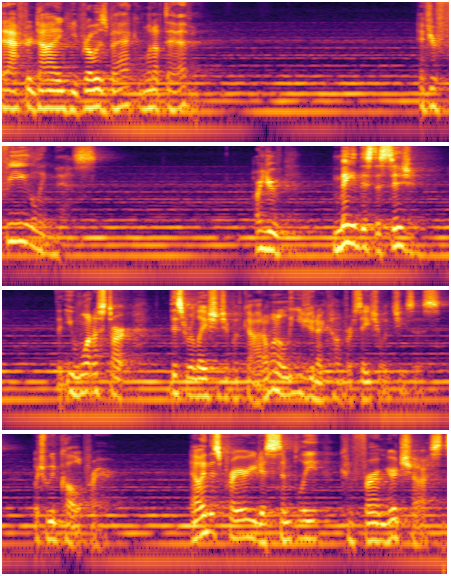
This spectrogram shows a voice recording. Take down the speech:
That after dying, he rose back and went up to heaven. If you're feeling this, or you've made this decision that you want to start this relationship with God, I want to lead you in a conversation with Jesus, which we'd call a prayer. Now, in this prayer, you just simply confirm your trust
